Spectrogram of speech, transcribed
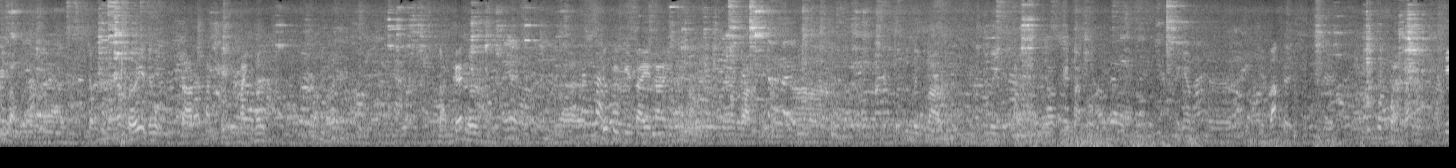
hy vọng là trong những năm tới thì chúng ta đã phát triển mạnh hơn đoàn kết hơn và trước khi chia tay nay đoàn chúng mình vào chúng mình cái mặt của anh em miền Bắc đấy sức khỏe các anh chị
